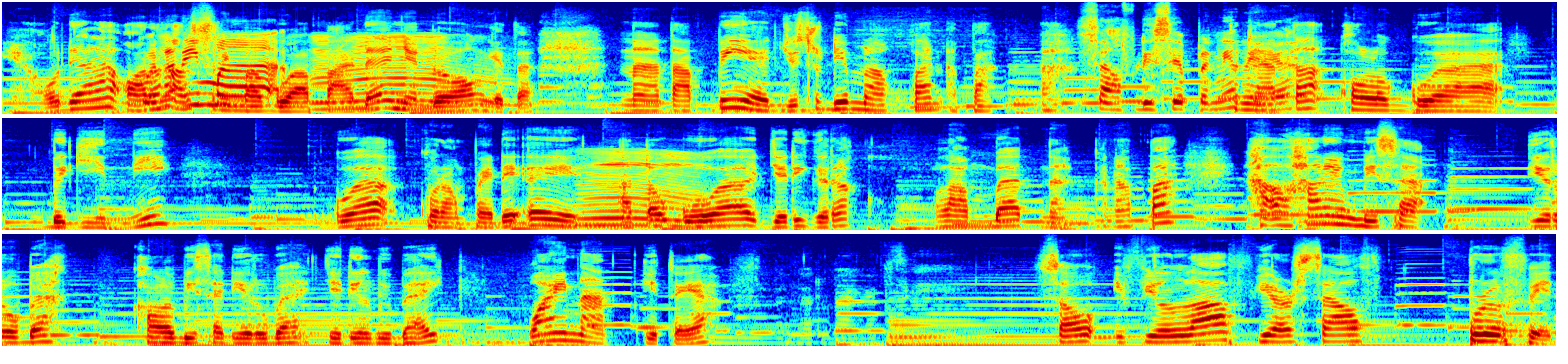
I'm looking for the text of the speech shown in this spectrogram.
ya udahlah orang harus terima. gue apa Hmm. adanya dong gitu. Nah tapi ya justru dia melakukan apa? Ah self discipline itu ya ternyata kalau gue begini gue kurang pede eh Hmm. atau gue jadi gerak lambat nah kenapa hal-hal yang bisa dirubah kalau bisa dirubah jadi lebih baik why not gitu ya bener so if you love yourself prove it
